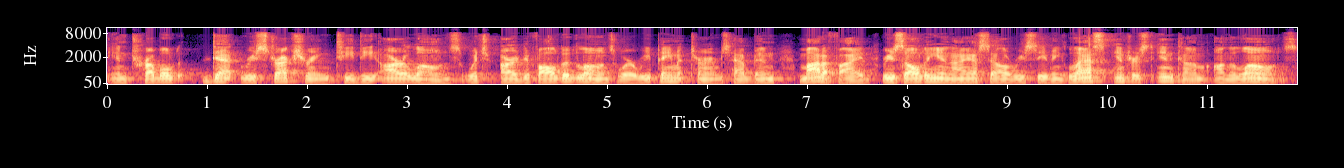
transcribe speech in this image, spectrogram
in troubled debt restructuring TDR loans, which are defaulted loans where repayment terms have been modified, resulting in ISL receiving less interest income on the loans.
